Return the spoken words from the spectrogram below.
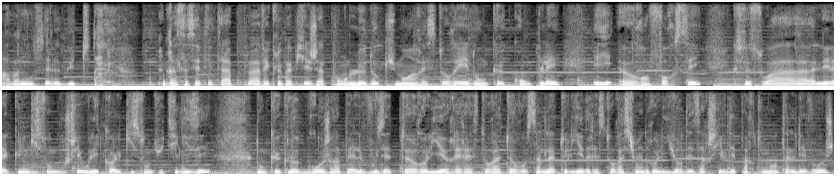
Ah bah non, c'est le but. Grâce à cette étape, avec le papier Japon, le document à restaurer est donc complet et renforcé, que ce soit les lacunes qui sont bouchées ou les cols qui sont utilisés. Donc Claude Bro, je rappelle, vous êtes relieur et restaurateur au sein de l'atelier de restauration et de reliure des archives départementales des Vosges.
